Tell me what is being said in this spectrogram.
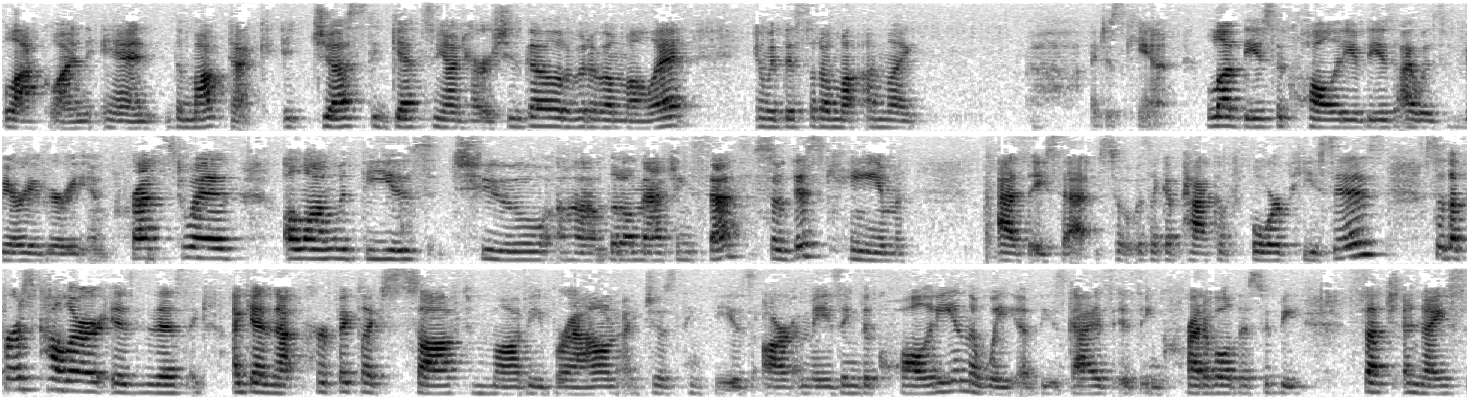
black one and the mock neck. It just gets me on her. She's got a little bit of a mullet and with this little, I'm like, I just can't. Love these, the quality of these I was very, very impressed with, along with these two um, little matching sets. So this came as a set. So it was like a pack of four pieces. So the first color is this, again, that perfect like soft mauve brown. I just think these are amazing. The quality and the weight of these guys is incredible. This would be such a nice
